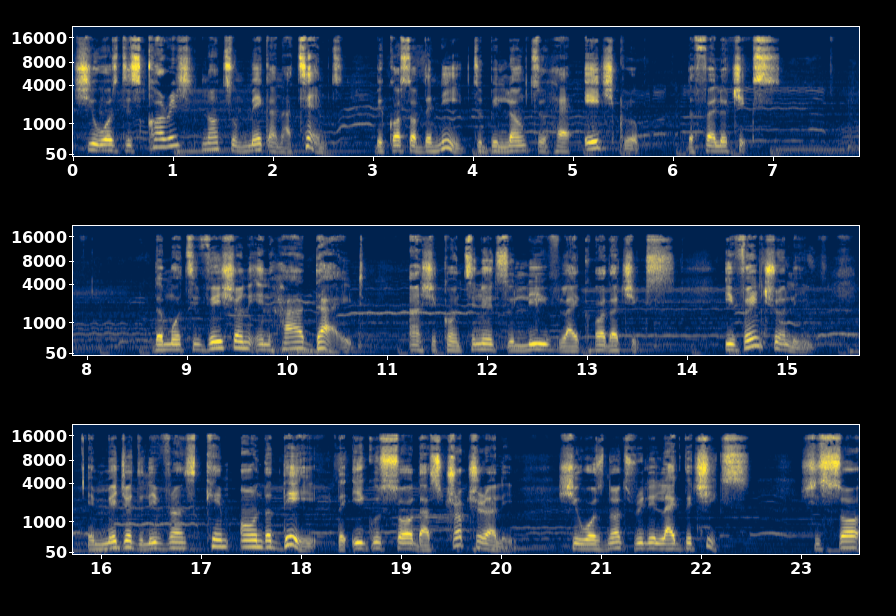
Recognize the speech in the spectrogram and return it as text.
she was discouraged not to make an attempt because of the need to belong to her age group, the fellow chicks. The motivation in her died and she continued to live like other chicks. Eventually, a major deliverance came on the day the eagle saw that structurally she was not really like the chicks. She saw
